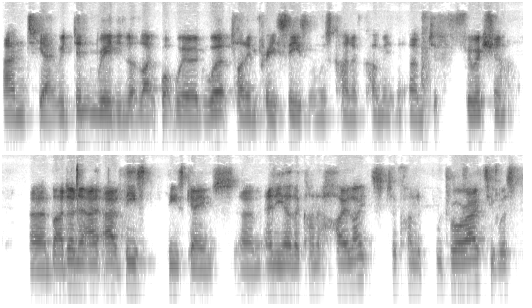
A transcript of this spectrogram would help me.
and yeah, we didn't really look like what we had worked on in pre-season was kind of coming um, to fruition. Uh, but I don't know out of these these games, um, any other kind of highlights to kind of draw out? It was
